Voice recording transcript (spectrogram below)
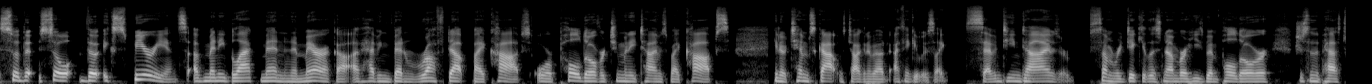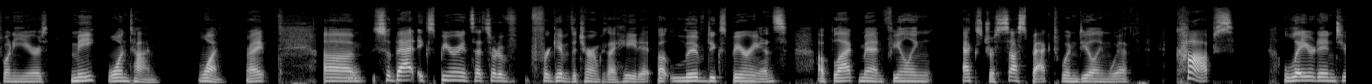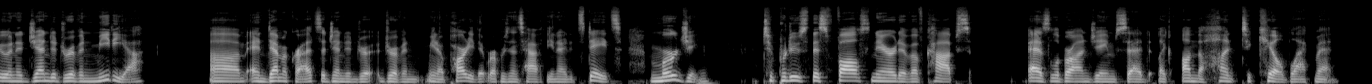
so the so the experience of many black men in America of having been roughed up by cops or pulled over too many times by cops, you know, Tim Scott was talking about I think it was like 17 times or some ridiculous number he's been pulled over just in the past 20 years. Me, one time, one. Right. Um, so that experience, that sort of forgive the term because I hate it, but lived experience of black men feeling extra suspect when dealing with cops layered into an agenda driven media um, and Democrats, agenda-driven you know party that represents half the United States, merging to produce this false narrative of cops, as LeBron James said, like on the hunt to kill black men.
